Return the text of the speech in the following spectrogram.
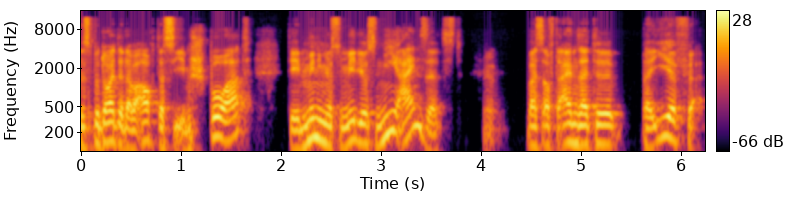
Das bedeutet aber auch, dass sie im Sport den Minimus und Medius nie einsetzt. Ja. Was auf der einen Seite bei ihr für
